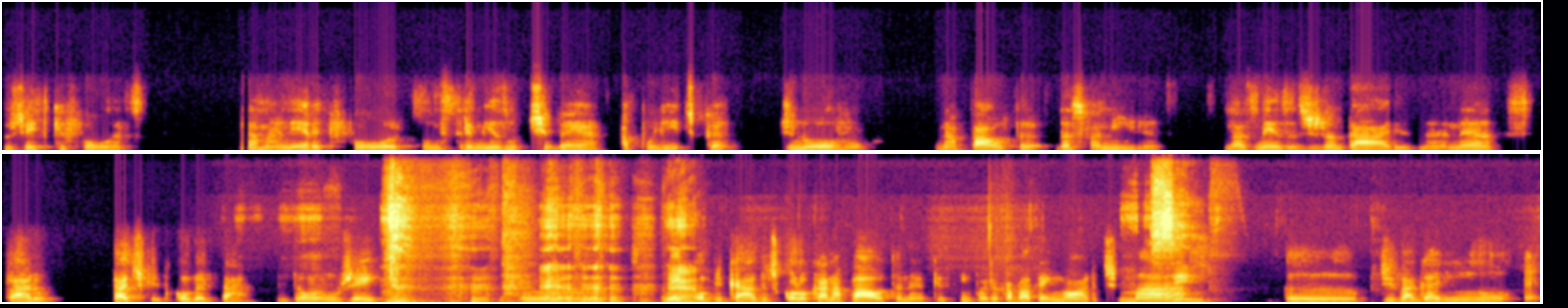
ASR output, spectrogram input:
do jeito que for, da maneira que for, o extremismo que tiver, a política, de novo, na pauta das famílias, nas mesas de jantares, né? né? Claro, tá difícil conversar, então é um jeito hum, meio É. complicado de colocar na pauta, né? Porque assim pode acabar até em morte. Mas Sim. devagarinho é,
